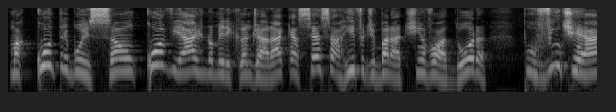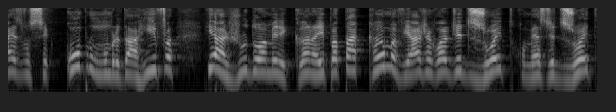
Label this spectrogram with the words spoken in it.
uma contribuição com a viagem do Americano de Araque, acesse a rifa de baratinha voadora. Por 20 reais você compra um número da rifa e ajuda o americano aí para Atacama. Viagem agora dia 18, começa dia 18,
